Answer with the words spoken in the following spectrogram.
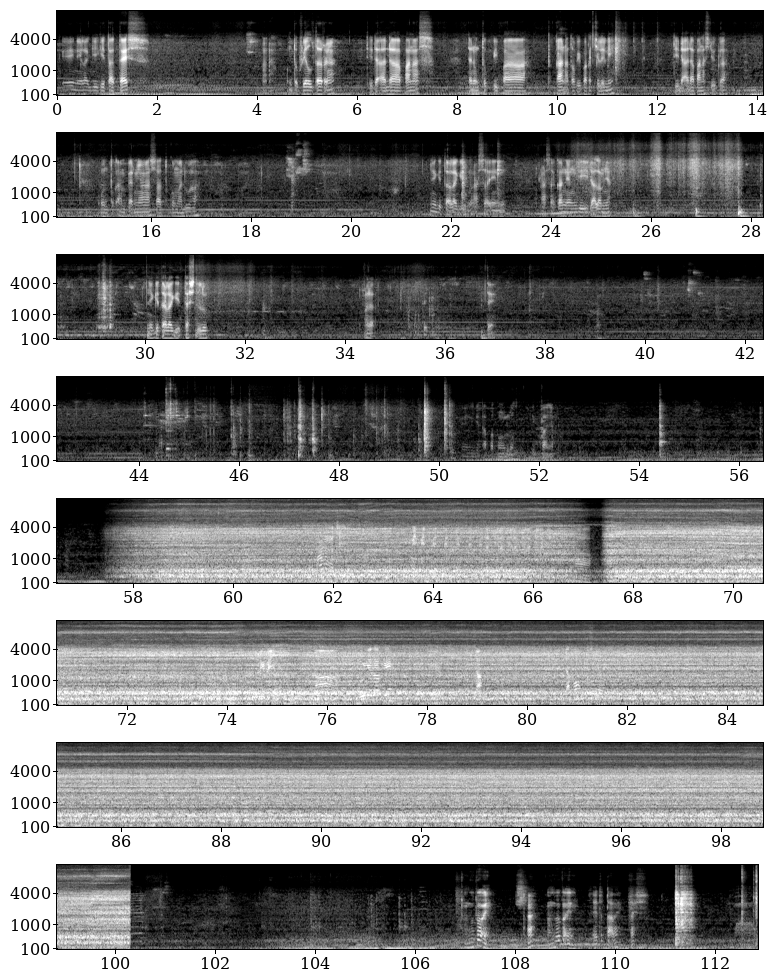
Oke, ini lagi kita tes. Nah, untuk filternya tidak ada panas dan untuk pipa tekan atau pipa kecil ini tidak ada panas juga. Untuk ampernya 1,2. Ini kita lagi ngerasain rasakan yang di dalamnya. ini kita lagi tes dulu ada T ini kita potong dulu pipanya mana ngeci min min min min min min lagi lagi lagi lagi lagi ah Rime. ah Iya lagi. dah dah fokus dia To eh? hah Ano to eh? ya tetap eh tes Wow.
